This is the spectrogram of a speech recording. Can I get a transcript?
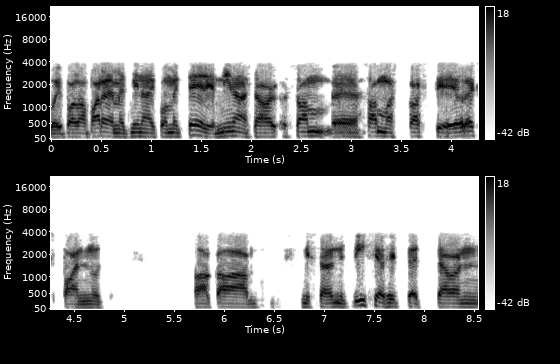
võib-olla parem, et mina ei kommenteeri, mina seda samm, sammast kasti ei oleks pannud. aga mis sa nüüd vihjasid, et ta on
